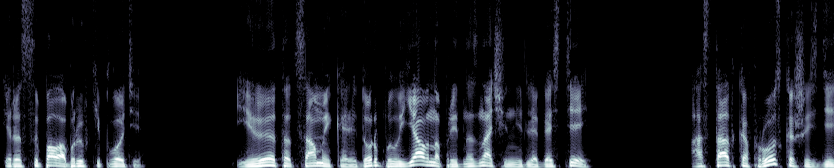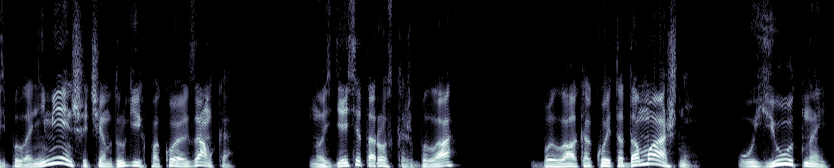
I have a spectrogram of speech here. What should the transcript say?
и рассыпал обрывки плоти. И этот самый коридор был явно предназначен не для гостей. Остатков роскоши здесь было не меньше, чем в других покоях замка. Но здесь эта роскошь была... Была какой-то домашней, уютной.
